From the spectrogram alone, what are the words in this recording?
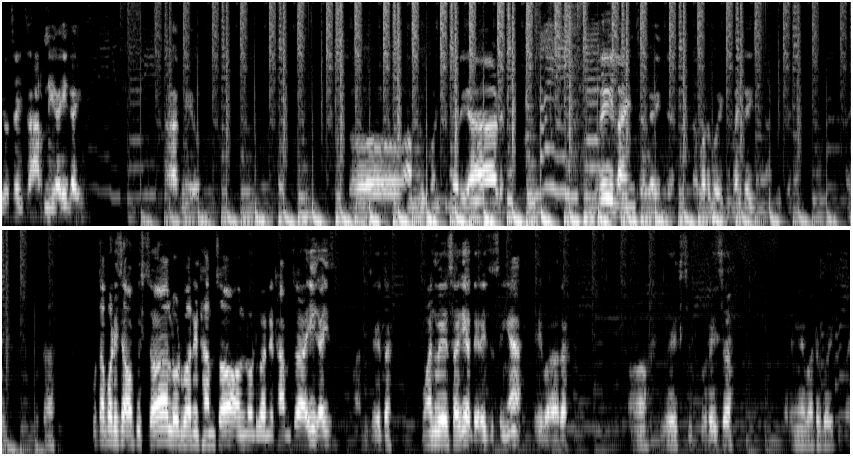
यो चाहिँ झार्ने है गाइज। झार्ने हो। हाम्रो कन्टेनर यार्ड। पुरै लाइन छ गाइज उताबाट गइदिउँ है गाइज हामी चाहिँ है उता उतापट्टि चाहिँ अफिस छ लोड गर्ने ठाउँ छ अनलोड गर्ने ठाउँ छ है गाइज हामी चाहिँ यता वान वे छ क्या धेरै जस्तो यहाँ। त्यही भएर यो एक सिटको रहेछ। तर यहाँबाट गइदिउँ है।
